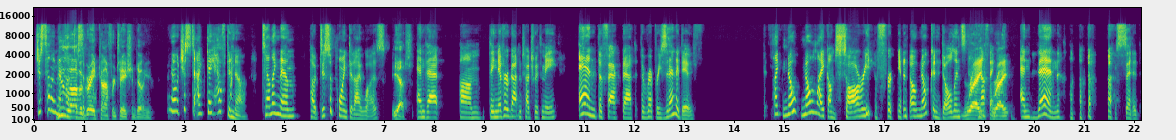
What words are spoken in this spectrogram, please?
just telling them You love a great confrontation, don't you? No, just I, they have to know. Telling them how disappointed I was Yes. and that um, they never got in touch with me, and the fact that the representative, like no, no, like I'm sorry for you know, no condolence, Right. nothing. Right. And then I said,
